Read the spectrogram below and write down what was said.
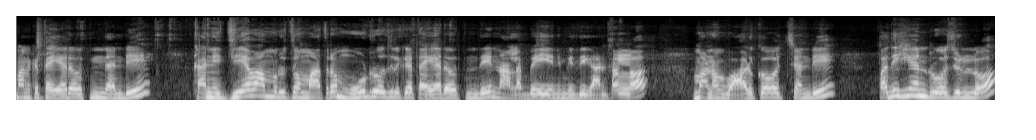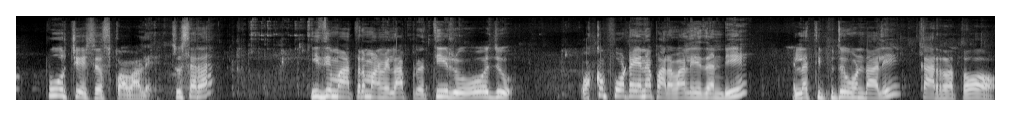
మనకి తయారవుతుందండి. కానీ జీవామృతం మాత్రం మూడు రోజులకే తయారవుతుంది. నలభై ఎనిమిది గంటల్లో మనం వాడుకోవచ్చండి. పదిహేను రోజుల్లో పూర్తి చేసేసుకోవాలి. చూసారా? ఇది మాత్రం మనం ఇలా ప్రతిరోజు ఒక్క పూట అయినా పర్వాలేదండి. ఇలా తిప్పుతూ ఉండాలి కర్రతో.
